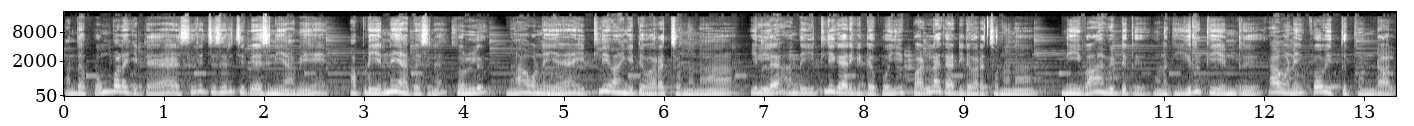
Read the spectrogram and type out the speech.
அந்த பொம்பளை கிட்ட சிரிச்சு சிரிச்சு பேசுனியாமே. அப்படி என்னையா பேசுன? சொல்லு. நான் உன்னைய இட்லி வாங்கிட்டு வர சொன்னனா? இல்ல அந்த இட்லிக்காரி கிட்ட போய் பல்ல காட்டிட்டு வர சொன்னனா? நீ வா வீட்டுக்கு. உனக்கு இருக்கு என்று அவனை கோவித்து கொண்டாள்.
